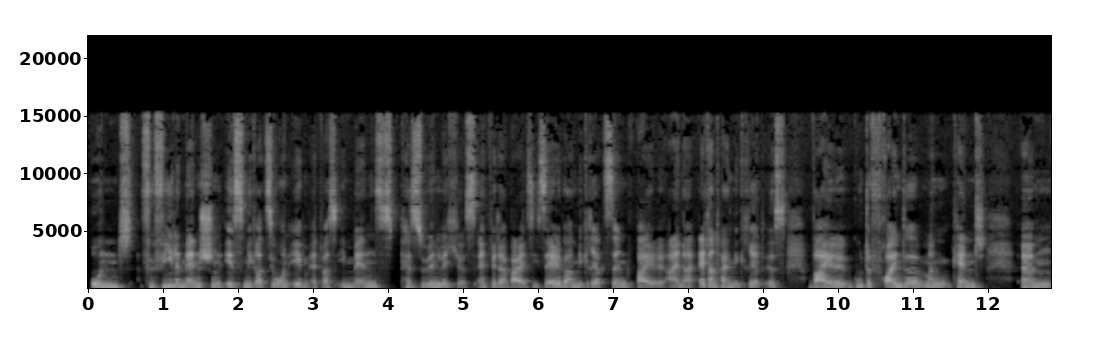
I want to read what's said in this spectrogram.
Und für viele Menschen ist Migration eben etwas immens Persönliches. Entweder weil sie selber migriert sind, weil einer Elternteil migriert ist, weil gute Freunde man kennt, ähm,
